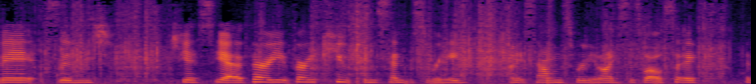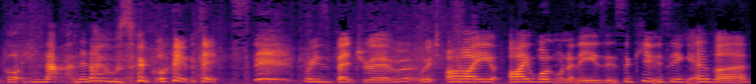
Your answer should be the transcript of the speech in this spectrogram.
bits and yes, yeah, very, very cute and sensory. And it sounds really nice as well. So I got him that. And then I also got him this for his bedroom, which I, I want one of these. It's the cutest thing ever.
